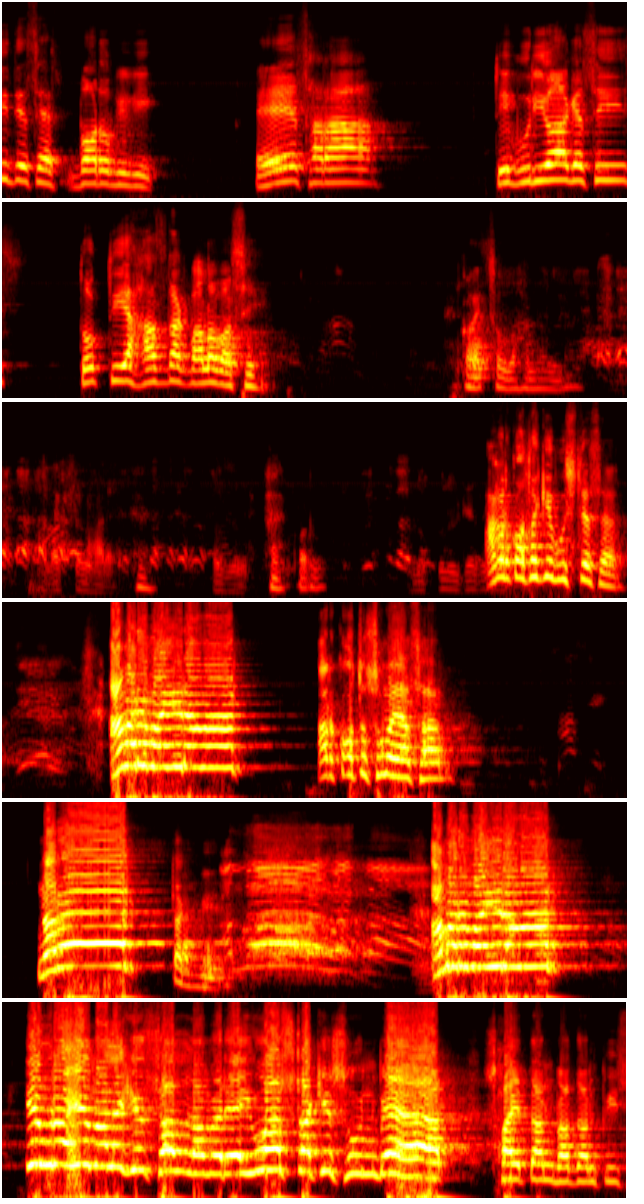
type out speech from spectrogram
দিতেছে বড় বিবি। এ সারা তুই বুড়ি হয়ে গেছিস তোক তুই হাজরাক ভালোবাসে। হ্যাঁ, আমার কথা কি বুঝতে স্যার? আমার মায়ের আমার। আর কত সময় আসার আমার ভাইয়ের আমার। ইব্রাহিম আলাইহিস সালামের এই ওয়াজটা কি শুনবে? শয়তান বাদান পিস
